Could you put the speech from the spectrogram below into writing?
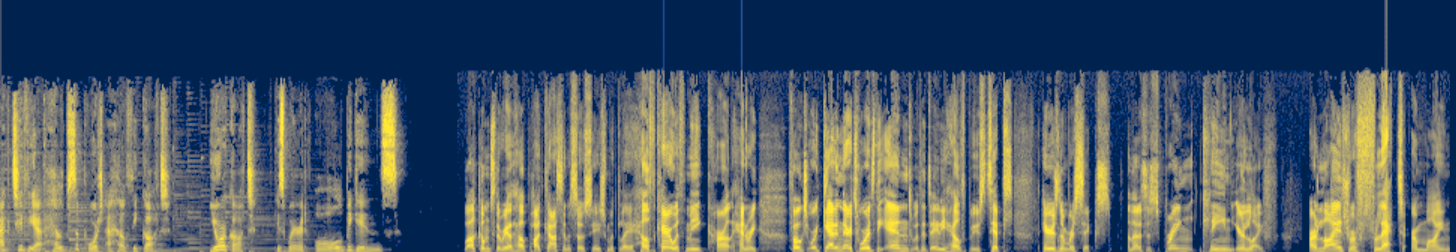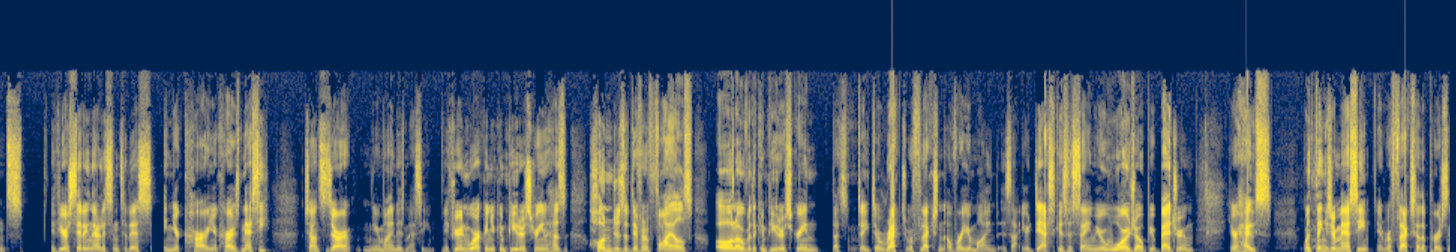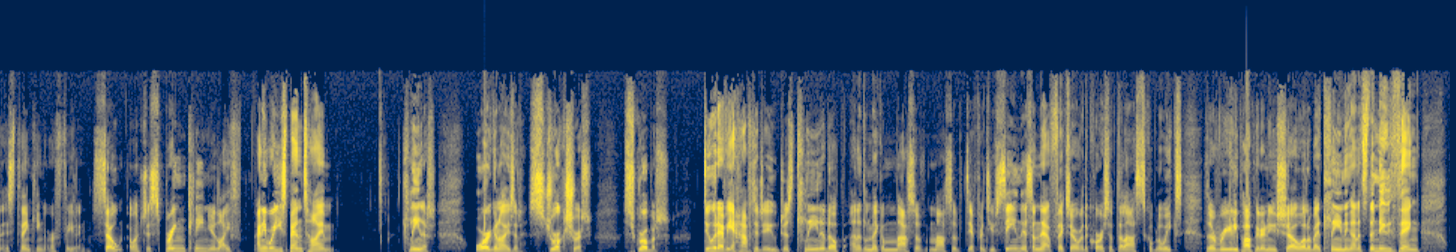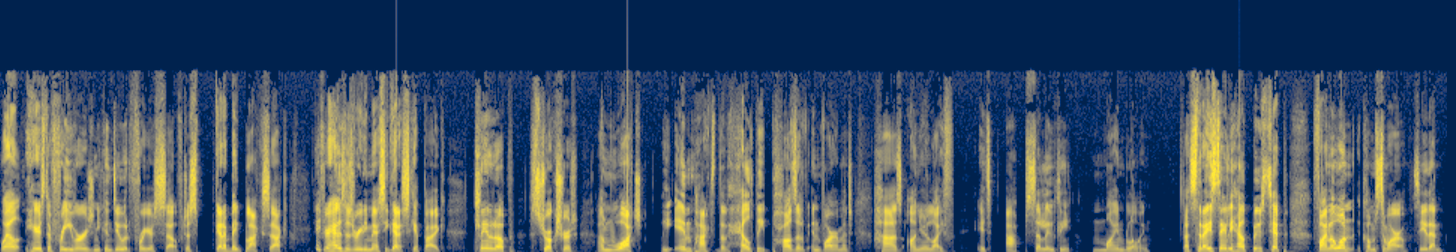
Activia helps support a healthy gut. Your gut is where it all begins. Welcome to the Real Health Podcast in association with Laya Healthcare with me, Karl Henry. Folks, we're getting there towards the end with the daily health boost tips. Here's number six, and that is to spring clean your life. Our lives reflect our minds. If you're sitting there listening to this in your car and your car is messy, chances are your mind is messy. If you're in work and your computer screen has hundreds of different files all over the computer screen, that's a direct reflection of where your mind is at. Your desk is the same, your wardrobe, your bedroom, your house. When things are messy, it reflects how the person is thinking or feeling. So, I want you to spring clean your life. Anywhere you spend time, clean it, organize it, structure it, scrub it. Do whatever you have to do, just clean it up, and it'll make a massive, massive difference. You've seen this on Netflix over the course of the last couple of weeks. There's a really popular new show all about cleaning, and it's the new thing. Well, here's the free version. You can do it for yourself. Just get a big black sack. If your house is really messy, get a skip bag, clean it up, structure it, and watch the impact that a healthy, positive environment has on your life. It's absolutely mind blowing. That's today's Daily Health Boost tip. Final one comes tomorrow. See you then.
